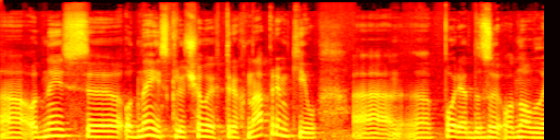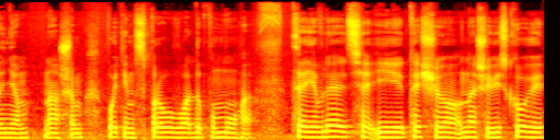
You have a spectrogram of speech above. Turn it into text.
е, одне із, е, одне із ключових трьох напрямків е, поряд з оновленням нашим, потім справова допомога. Це є і те, що наші військові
